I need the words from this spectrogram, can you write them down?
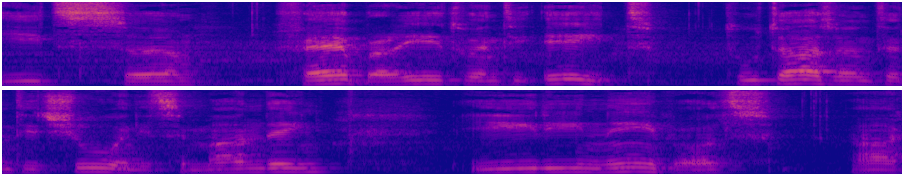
It's uh, February 28, 2022 and it's a Monday. It in Naples, a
